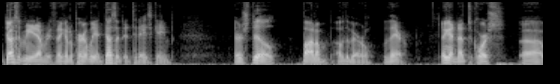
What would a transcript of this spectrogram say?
doesn't mean everything, and apparently it doesn't in today's game, they're still bottom of the barrel there. Again, that's of course uh,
